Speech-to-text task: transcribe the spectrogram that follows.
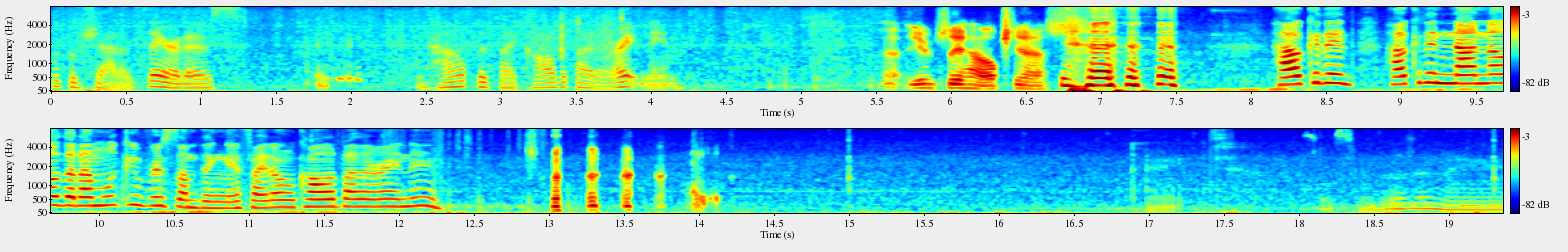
Book of Shadows. There it is. It would help if I called it by the right name. That usually helps, yes. how could it how could it not know that I'm looking for something if I don't call it by the right name? Alright. So some of those in there.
